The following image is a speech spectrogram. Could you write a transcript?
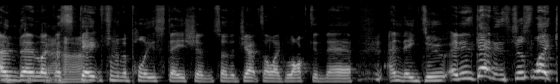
and then like Uh-huh. escapes from the police station. So the jets are like locked in there, and they do. And again, it's just like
